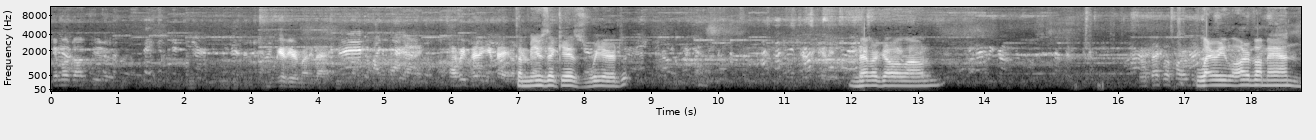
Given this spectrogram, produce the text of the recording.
Kimbo Dog Peter. We'll give you your money back. Every penny you paid. The music is weird. Never go alone. Larry Larva, man,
